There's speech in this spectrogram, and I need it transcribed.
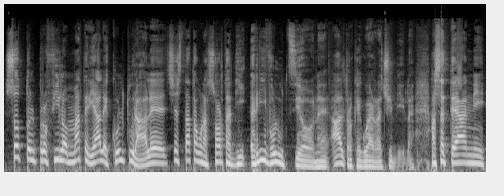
Sotto il profilo materiale e culturale c'è stata una sorta di rivoluzione, altro che guerra civile. A sette anni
